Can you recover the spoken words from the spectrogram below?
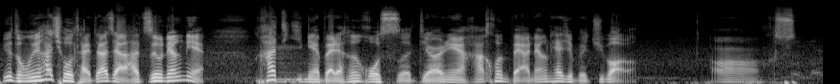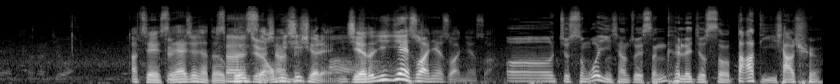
因为这种东西他确实太短暂了，他只有两年。他第一年办的很合适，第二年他可能办了两天就被举报了。哦，啊，这，三三九下头有鬼市，我们一起去的。你记得？你你还说啊？你还说啊？你还说啊？嗯，就是我印象最深刻的就是打地下拳，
